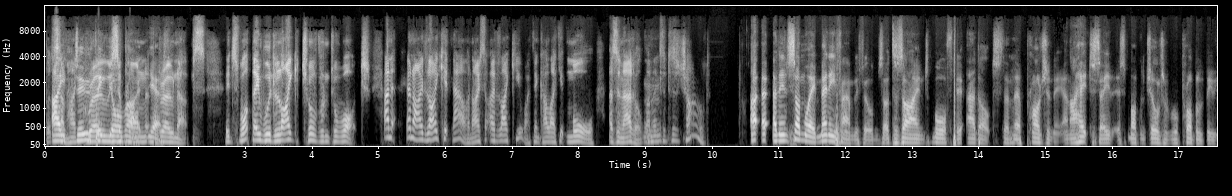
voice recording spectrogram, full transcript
that I somehow do grows upon right, yes. grown-ups. It's what they would like children to watch, and and I like it now, and I, I like you. I think I like it more as an adult than mm-hmm. I did as a child. I, and in some way, many family films are designed more for the adults than Mm. their progeny. And I hate to say this, modern children will probably be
